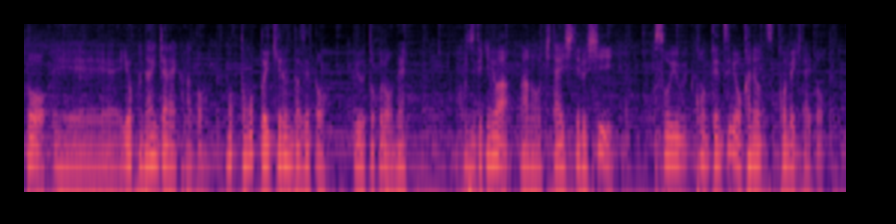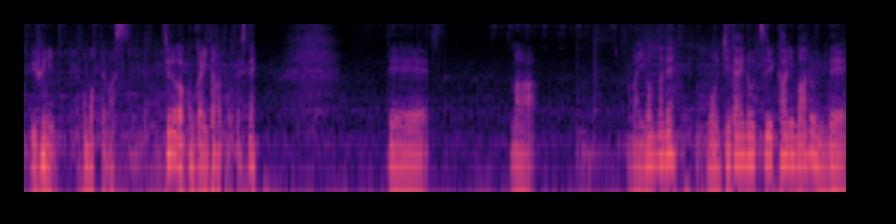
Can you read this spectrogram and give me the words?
と、えー、良くないんじゃないかなと。もっともっといけるんだぜというところをね、個人的にはあの期待してるし、そういうコンテンツにお金を突っ込んでいきたいというふうに思ってます。っていうのが今回言いたかったことですね。で、まあ、まあいろんなね、もう時代の移り変わりもあるんで、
